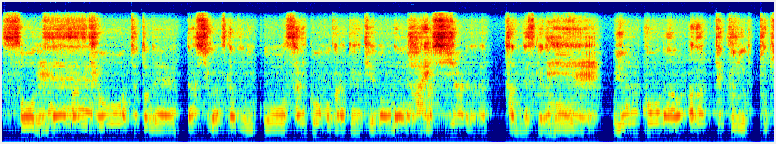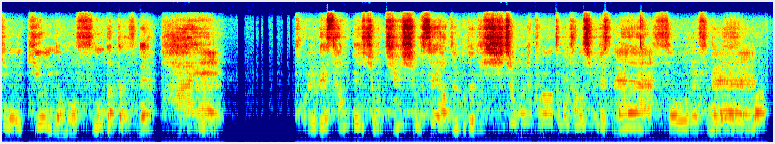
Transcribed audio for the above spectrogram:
そうですね、えー、まあ、今日はちょっとねダッシュがつかずにこう最高峰からという競馬をね、はい、まあ、強いられたんですけども、えー、4コーナー上がってくる時の勢いがもうすごかったですね。はい、はい。これで3連勝、重賞制覇ということで、非常にこの後も楽しみですね。そうですね、えー、まあ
